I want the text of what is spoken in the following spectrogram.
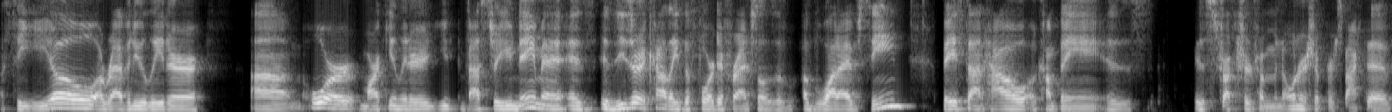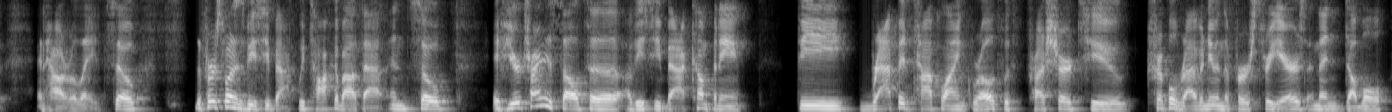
a CEO, a revenue leader, um, or marketing leader, investor, you name it, is, is these are kind of like the four differentials of, of what I've seen based on how a company is is structured from an ownership perspective and how it relates. So the first one is VC back. We talk about that. And so if you're trying to sell to a VC back company, the rapid top line growth with pressure to triple revenue in the first three years and then double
